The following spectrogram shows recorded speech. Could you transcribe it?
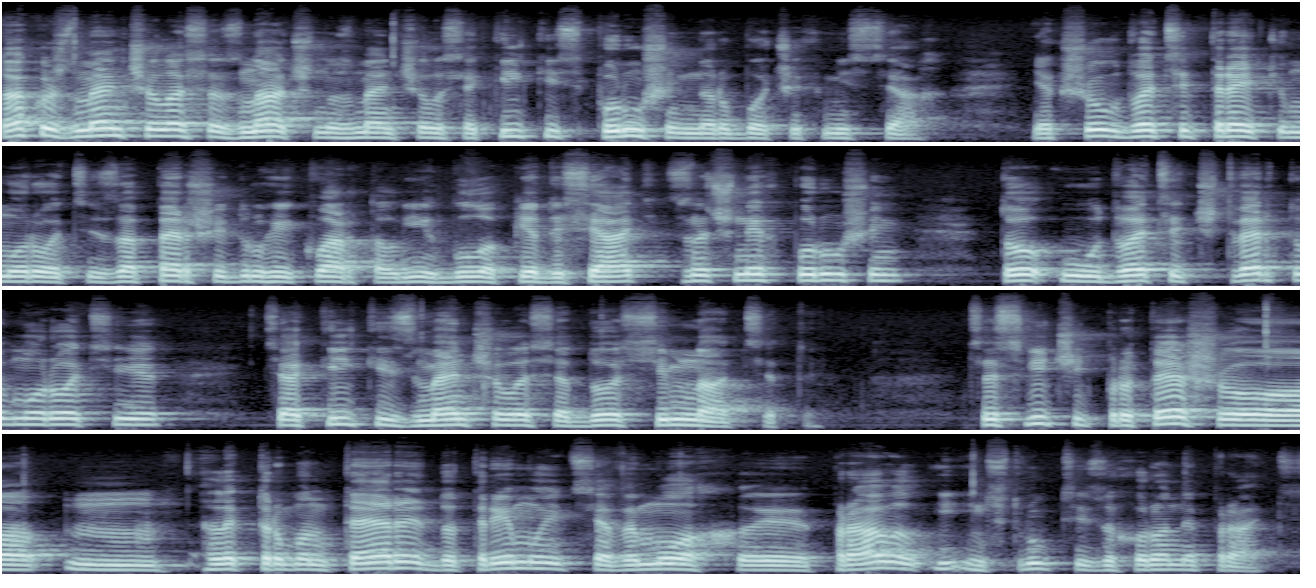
Також зменшилася, значно зменшилася кількість порушень на робочих місцях. Якщо в 2023 році за перший другий квартал їх було 50 значних порушень, то у 2024 році ця кількість зменшилася до 17. Це свідчить про те, що електромонтери дотримуються вимог е, правил і інструкцій з охорони праці.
